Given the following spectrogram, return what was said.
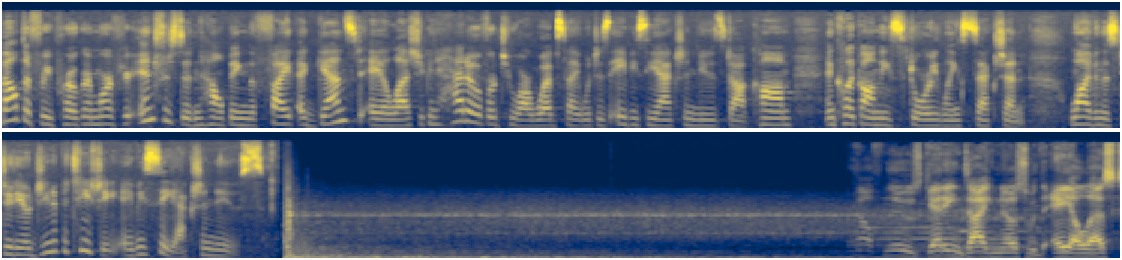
about the free program, or if you're interested in helping the fight against ALS, you can head over to our website, which is abcactionnews.com, and click on the story links section. Live in the studio, Gina Patishi, ABC Action News. News getting diagnosed with ALS,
